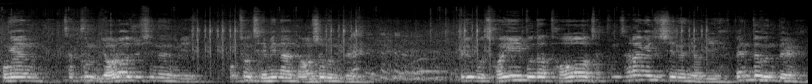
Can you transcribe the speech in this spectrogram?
공연 작품 열어주시는 우리 엄청 재미난 어셔분들 그리고 저희보다 더 작품 사랑해주시는 여기 밴드분들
